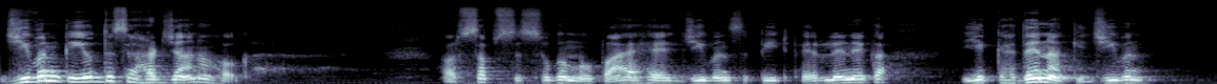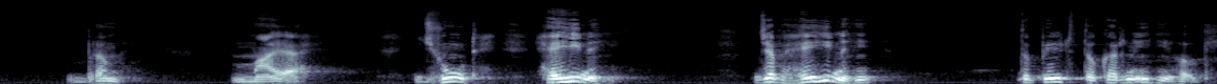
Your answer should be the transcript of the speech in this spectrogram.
जीवन के युद्ध से हट जाना होगा। और सबसे सुगम उपाय है जीवन से पीठ फेर लेने का। यह कह देना कि जीवन भ्रम है, माया है, झूठ है है ही नहीं। जब है ही नहीं तो पीठ तो करनी ही होगी।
